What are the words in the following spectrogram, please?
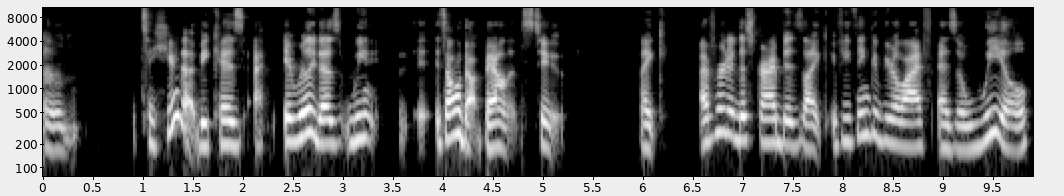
um, to hear that because it really does. We it's all about balance too. Like I've heard it described as like if you think of your life as a wheel,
